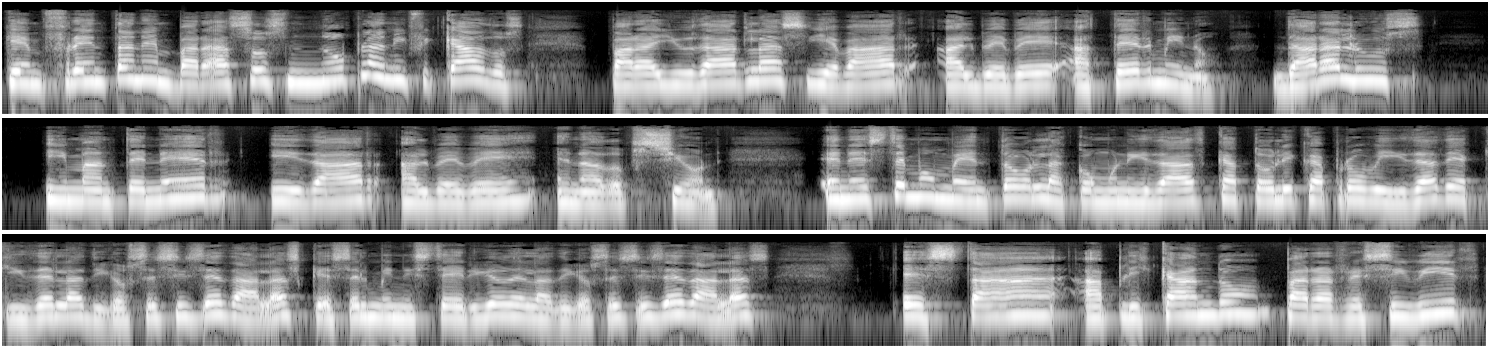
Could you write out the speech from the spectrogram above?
que enfrentan embarazos no planificados para ayudarlas a llevar al bebé a término, dar a luz y mantener y dar al bebé en adopción. En este momento, la comunidad católica provida de aquí de la diócesis de Dallas, que es el ministerio de la diócesis de Dallas, está aplicando para recibir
